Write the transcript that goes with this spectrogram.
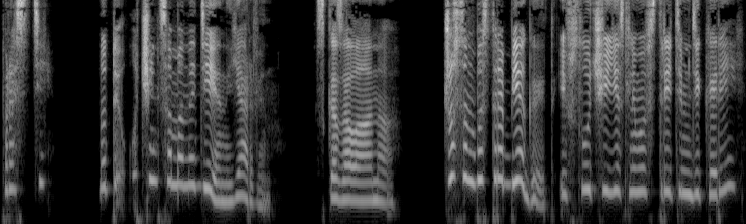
«Прости, но ты очень самонадеян, Ярвин», — сказала она. «Джосон быстро бегает, и в случае, если мы встретим дикарей,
